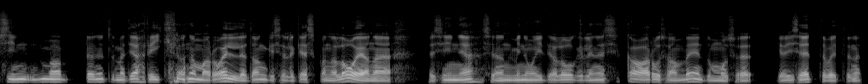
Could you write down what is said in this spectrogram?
siin ma pean ütlema, et jah, riigil on oma roll ja ta ongi selle keskkonna loojana ja, ja siin jah, see on minu ideoloogiline siis ka arusaam, veendumus ja ise ettevõtjana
